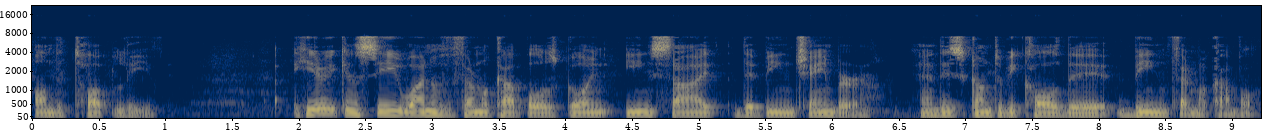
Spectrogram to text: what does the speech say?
on the top lid. Here you can see one of the thermocouples going inside the bean chamber, and this is going to be called the bean thermocouple.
